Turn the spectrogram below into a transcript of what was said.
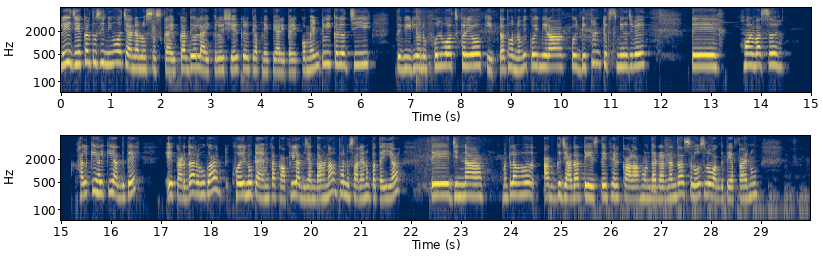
ਪਲੀਜ਼ ਜੇਕਰ ਤੁਸੀਂ ਨਿਊ ਹੋ ਚੈਨਲ ਨੂੰ ਸਬਸਕ੍ਰਾਈਬ ਕਰ ਦਿਓ ਲਾਈਕ ਕਰਿਓ ਸ਼ੇਅਰ ਕਰਿਓ ਤੇ ਆਪਣੇ ਪਿਆਰੇ ਪਿਆਰੇ ਕਮੈਂਟ ਵੀ ਕਰਿਓ ਜੀ। ਤੇ ਵੀਡੀਓ ਨੂੰ ਫੁੱਲ ਵਾਚ ਕਰਿਓ ਕੀ ਪਤਾ ਤੁਹਾਨੂੰ ਵੀ ਕੋਈ ਮੇਰਾ ਕੋਈ ਡਿਫਰੈਂਟ ਟਿਪਸ ਮਿਲ ਜਵੇ। ਤੇ ਹੁਣ ਬਸ ਹਲਕੀ ਹਲਕੀ ਅੱਗ ਤੇ ਇਹ ਕੱਢਦਾ ਰਹੂਗਾ। ਖੋਏ ਨੂੰ ਟਾਈਮ ਤਾਂ ਕਾਫੀ ਲੱਗ ਜਾਂਦਾ ਹਨਾ, ਤੁਹਾਨੂੰ ਸਾਰਿਆਂ ਨੂੰ ਪਤਾ ਹੀ ਆ। ਤੇ ਜਿੰਨਾ ਮਤਲਬ ਅੱਗ ਜ਼ਿਆਦਾ ਤੇਜ਼ ਤੇ ਫਿਰ ਕਾਲਾ ਹੋਣ ਦਾ ਡਰ ਰਹਿੰਦਾ ਸਲੋ ਸਲੋ ਅੱਗ ਤੇ ਆਪਾਂ ਇਹਨੂੰ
